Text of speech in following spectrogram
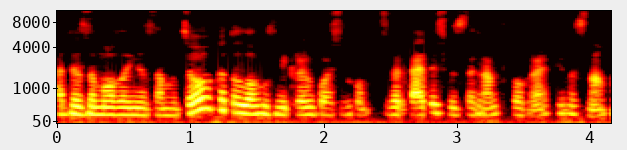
А для замовлення саме цього каталогу з мікроімпосінгом звертайтесь в інстаграм типографії весна.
